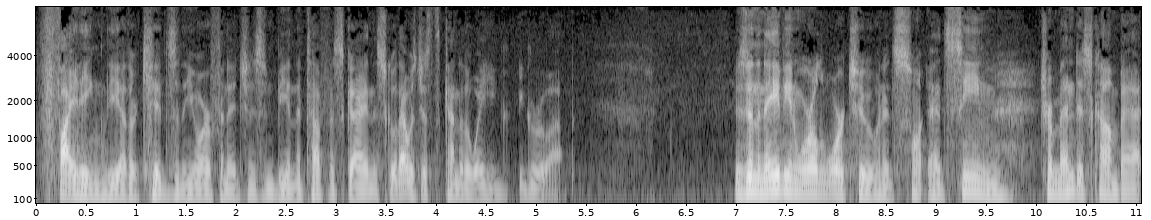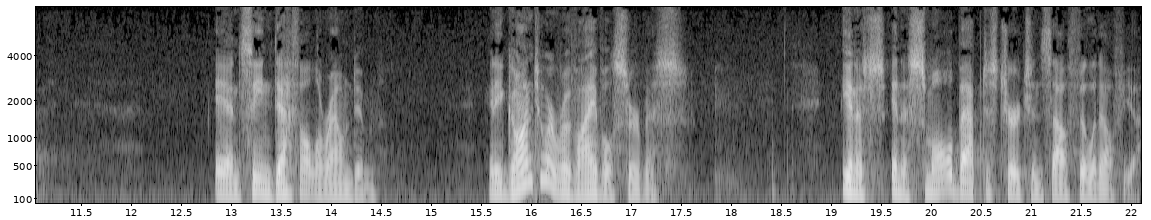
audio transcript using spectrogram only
fighting the other kids in the orphanages and being the toughest guy in the school. That was just kind of the way he, he grew up. He was in the Navy in World War II and had, had seen tremendous combat and seen death all around him. And he'd gone to a revival service in a, in a small Baptist church in South Philadelphia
